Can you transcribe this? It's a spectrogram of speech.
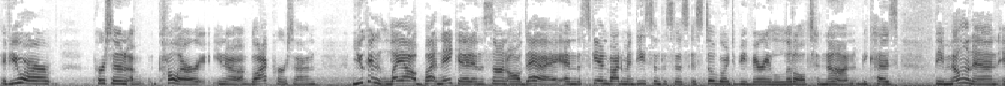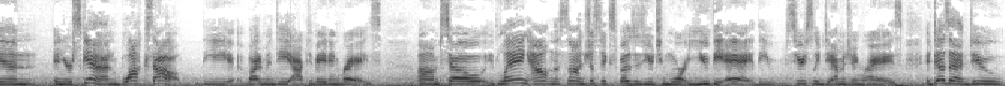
If you are a person of color, you know, a black person, you can lay out butt naked in the sun all day and the skin vitamin D synthesis is still going to be very little to none because the melanin in in your skin blocks out the vitamin D activating rays. Um, so laying out in the sun just exposes you to more UVA, the seriously damaging rays. It doesn't do,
